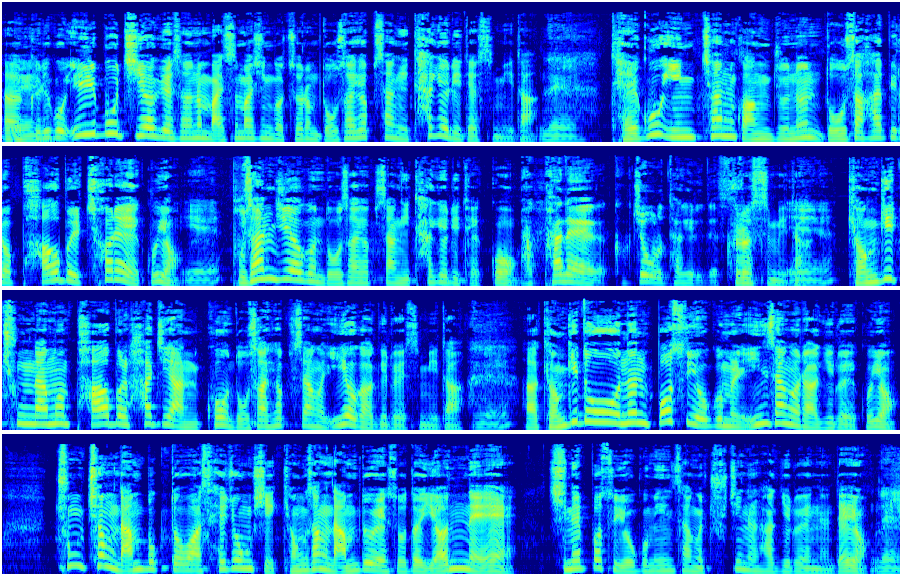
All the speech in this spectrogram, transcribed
아, 네. 그리고 일부 지역에서는 말씀하신 것처럼 노사 협상이 타결이 됐습니다. 네. 대구, 인천, 광주는 노사 합의로 파업을 철회했고요. 예. 부산 지역은 노사 협상이 타결이 됐고 막판에 극적으로 타결이 됐습니다. 그렇습니다. 예. 경기, 충남은 파업을 하지 않고 노사 협상을 이어가기로 했습니다. 네. 아, 경기도는 버스 요금을 인상을 하기로 했고요. 충청 남북도와 세종시, 경상남도에서도 연내에 시내버스 요금 인상을 추진을 하기로 했는데요. 네.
